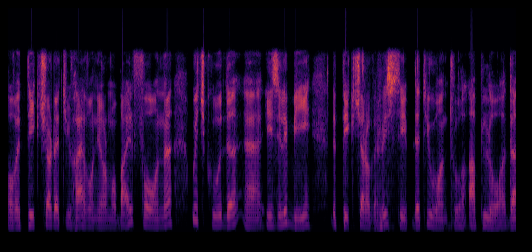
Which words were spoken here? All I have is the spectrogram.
of a picture that you have on your mobile phone, which could uh, easily be the picture of a receipt that you want to upload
